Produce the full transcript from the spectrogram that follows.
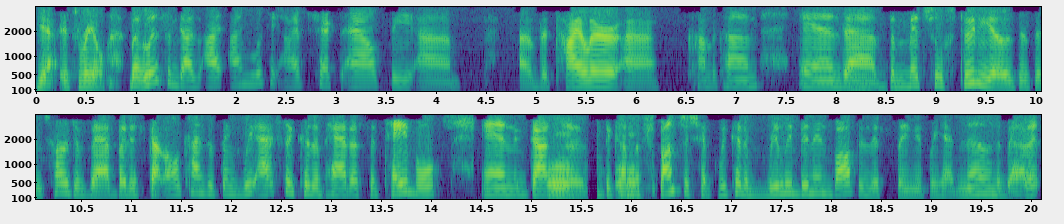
Yeah, it's real. But listen, guys, I, I'm looking. I've checked out the um, uh, the Tyler uh, Comic Con, and uh, Mm-hmm. the Mitchell Studios is in charge of that. But it's got all kinds of things. We actually could have had us a table and got Oh. to become Oh. a sponsorship. We could have really been involved in this thing if we had known about Yeah. it.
